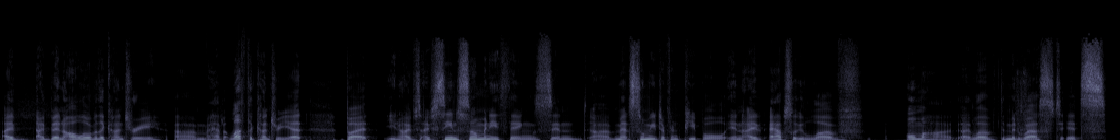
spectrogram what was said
I've I've been all over the country. Um, I haven't left the country yet, but you know, I've I've seen so many things and uh, met so many different people, and I absolutely love Omaha. I love the Midwest. It's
